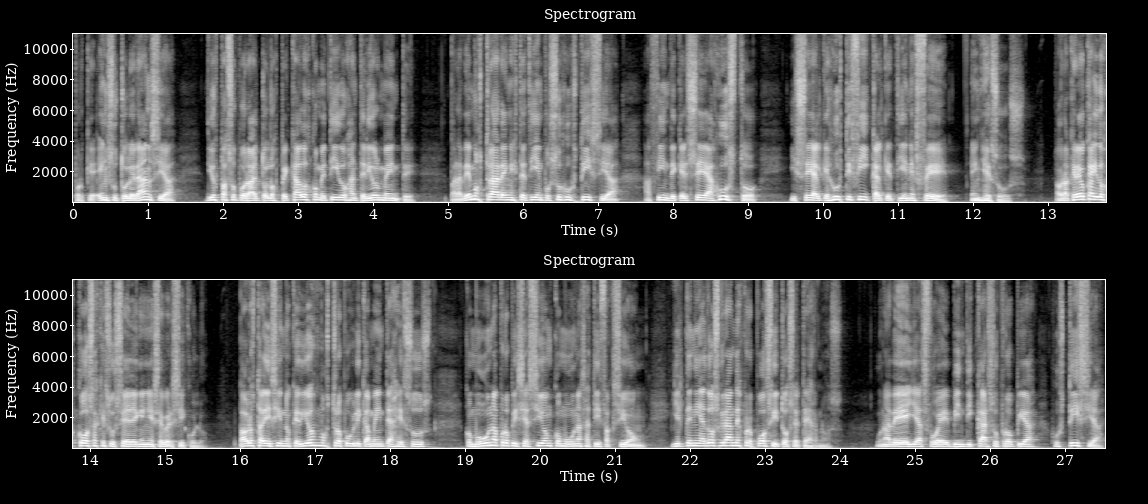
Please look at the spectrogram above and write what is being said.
porque en su tolerancia Dios pasó por alto los pecados cometidos anteriormente, para demostrar en este tiempo su justicia, a fin de que Él sea justo y sea el que justifica al que tiene fe en Jesús. Ahora creo que hay dos cosas que suceden en ese versículo. Pablo está diciendo que Dios mostró públicamente a Jesús como una propiciación, como una satisfacción, y él tenía dos grandes propósitos eternos. Una de ellas fue vindicar su propia justicia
